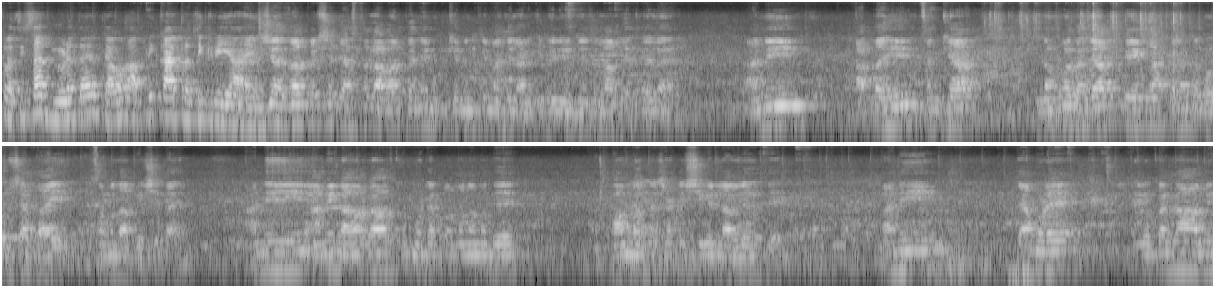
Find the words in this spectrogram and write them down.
प्रतिसाद मिळत आहे. त्यावर आपली काय प्रतिक्रिया आहे? ऐंशी हजारपेक्षा जास्त लाभार्थ्यांनी मुख्यमंत्री माझी लाडकी बहीण योजनेचा लाभ घेतलेला आहे. आणि आता ही संख्या नव्वद हजार ते एक लाखपर्यंत भविष्यात आहे असं मला अपेक्षित आहे. आणि आम्ही गावागावात खूप मोठ्या प्रमाणामध्ये फॉर्म भरण्यासाठी शिबिर लावले होते. आणि त्यामुळे लोकांना आम्ही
